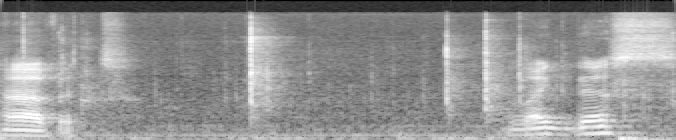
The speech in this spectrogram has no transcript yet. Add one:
have it like this.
